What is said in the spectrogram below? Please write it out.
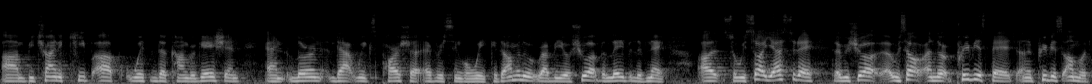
um, be trying to keep up with the congregation and learn that week's parsha every single week. Uh, so we saw yesterday that we saw, we saw on the previous page, on the previous Amud,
